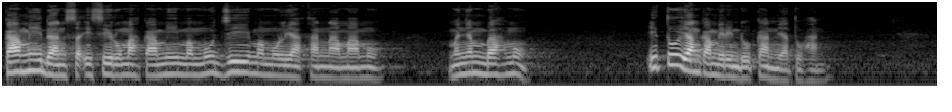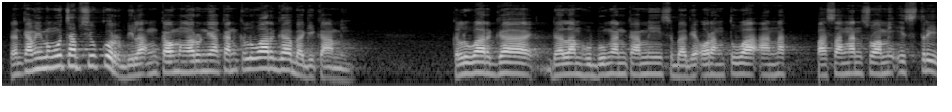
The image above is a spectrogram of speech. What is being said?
Kami dan seisi rumah kami memuji memuliakan namamu, menyembahmu. Itu yang kami rindukan ya Tuhan. Dan kami mengucap syukur bila Engkau mengaruniakan keluarga bagi kami. Keluarga dalam hubungan kami sebagai orang tua, anak, pasangan suami istri,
